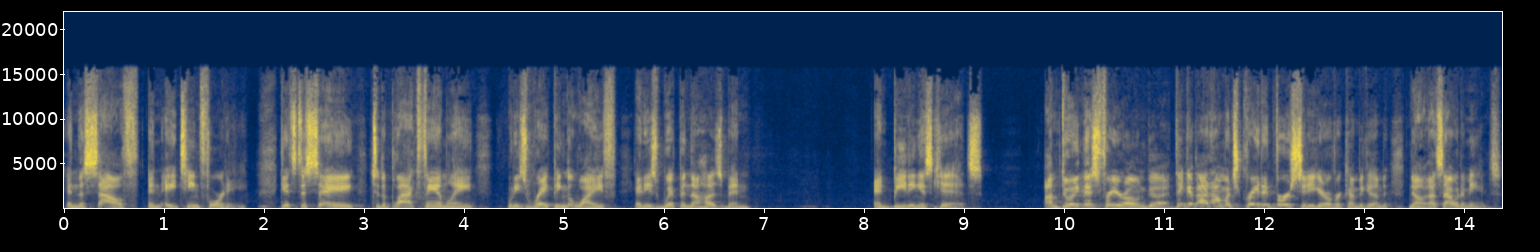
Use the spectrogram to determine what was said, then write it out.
in the South in 1840, gets to say to the black family when he's raping the wife and he's whipping the husband and beating his kids. I'm doing this for your own good. Think about how much great adversity you can overcome because I'm. No, that's not what it means.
